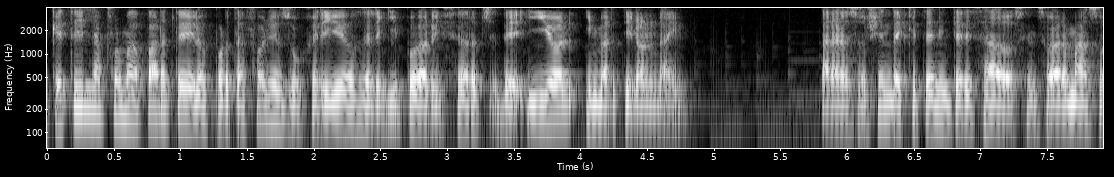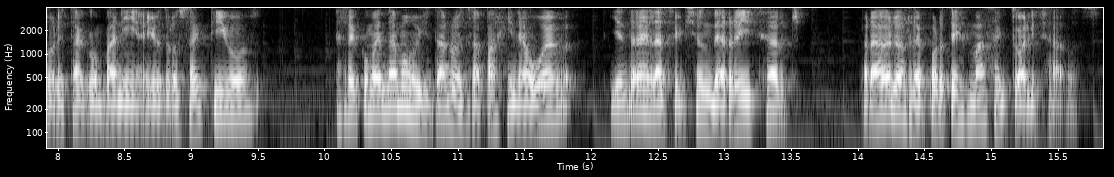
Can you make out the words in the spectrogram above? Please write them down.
que Tesla forma parte de los portafolios sugeridos del equipo de research de IOL Invertir Online. Para los oyentes que estén interesados en saber más sobre esta compañía y otros activos, les recomendamos visitar nuestra página web y entrar en la sección de Research para ver los reportes más actualizados.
